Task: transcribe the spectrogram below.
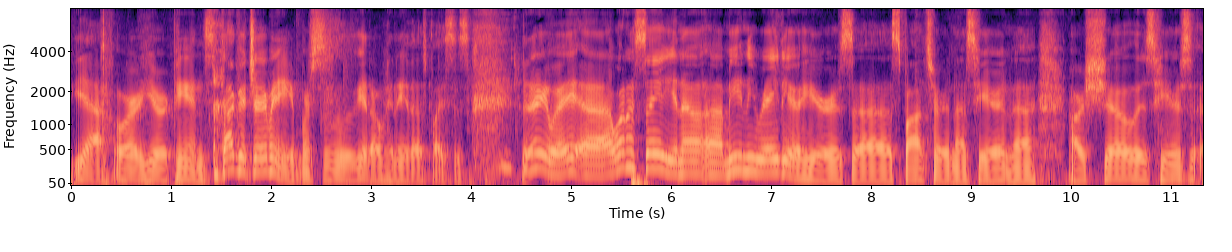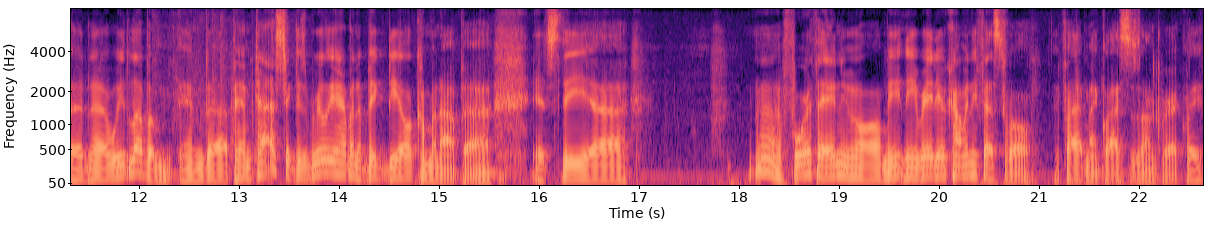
yeah, or Europeans. Talk to Germany, or you know, any of those places. But anyway, uh, I want to say, you know, uh, Mutiny Radio here is uh, sponsoring us here, and uh, our show is here, and uh, we love them. And uh, Pamtastic is really having a big deal coming up. Uh, it's the uh, uh, fourth annual Mutiny Radio Comedy Festival, if I have my glasses on correctly.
